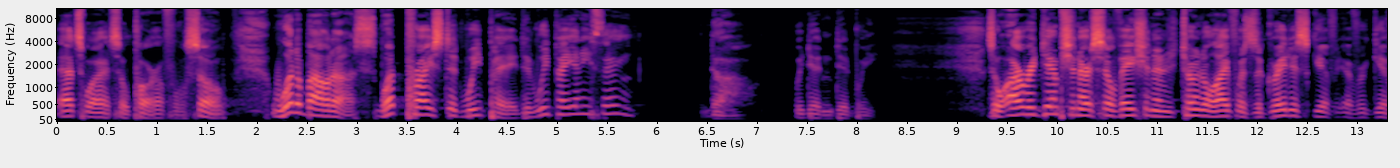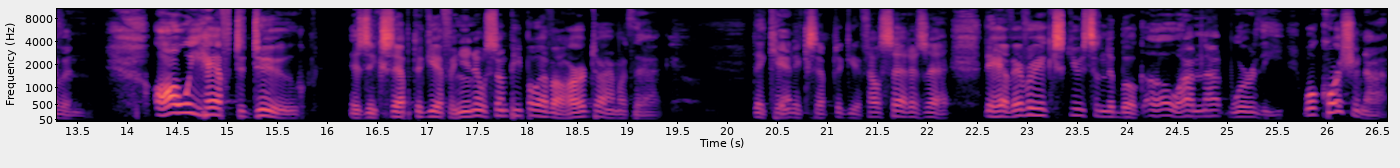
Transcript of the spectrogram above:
That's why it's so powerful. So, what about us? What price did we pay? Did we pay anything? No, we didn't, did we? So, our redemption, our salvation, and eternal life was the greatest gift ever given. All we have to do is accept the gift. And you know, some people have a hard time with that. They can't accept the gift. How sad is that? They have every excuse in the book. Oh, I'm not worthy. Well, of course you're not.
